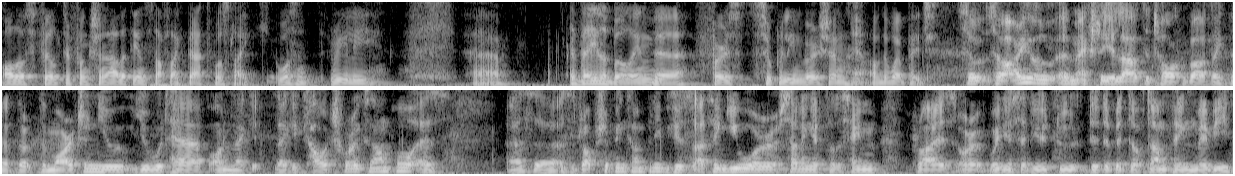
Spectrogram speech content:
all those filter functionality and stuff like that was like wasn't really uh, available in the first super lean version Yeah. of the web page. So, so are you um, actually allowed to talk about like the, the, the margin you, you would have on like like a couch, for example, as as a, as a dropshipping company? Because I think you were selling it for the same price, or when you said you do, did a bit of dumping, maybe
